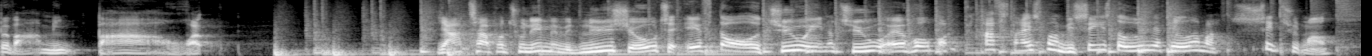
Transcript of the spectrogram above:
bevare min bare røv. Jeg tager på turné med mit nye show til efteråret 2021, og jeg håber kraft vi ses derude. Jeg glæder mig sindssygt meget.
